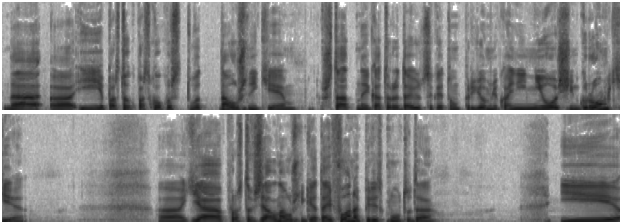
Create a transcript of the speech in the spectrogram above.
Да, а, и поскольку, поскольку вот наушники штатные, которые даются к этому приемнику, они не очень громкие, а, я просто взял наушники от айфона, переткнул туда, и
